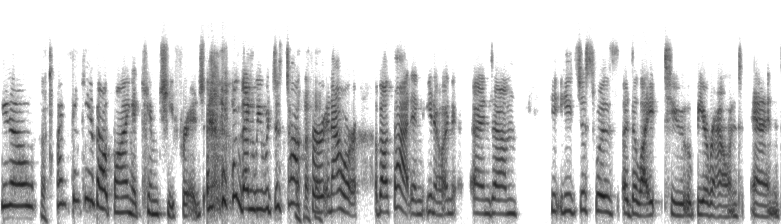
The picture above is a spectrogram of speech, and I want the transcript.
you know, I'm thinking about buying a kimchi fridge. and then we would just talk for an hour about that. And, you know, and, and, um, he, he just was a delight to be around and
